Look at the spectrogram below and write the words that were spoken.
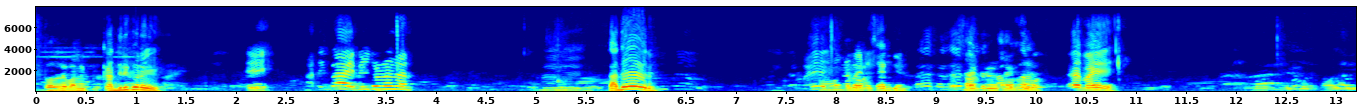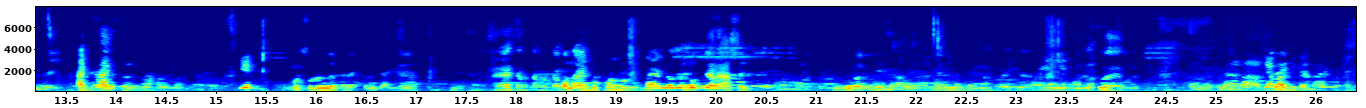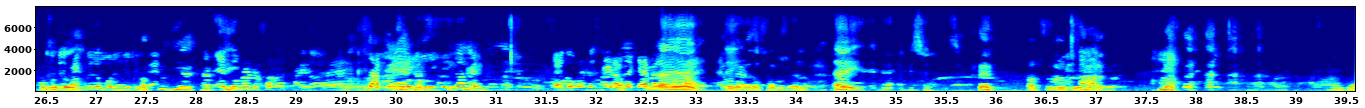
দলে মানে কাদিরি করে ভাই বিলটা নেন কাদের এ ভাই লোক যারা আসে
